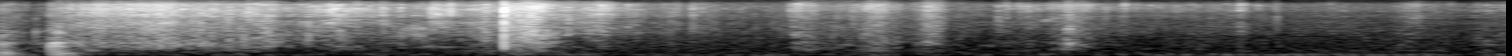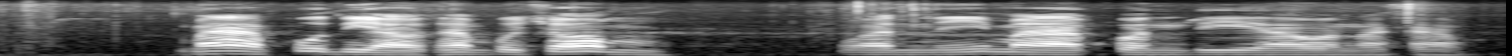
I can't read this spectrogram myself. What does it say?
นะครับ มาผู้เดียวท่านผู้ชม วันนี้มาคนเดียวนะครับ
